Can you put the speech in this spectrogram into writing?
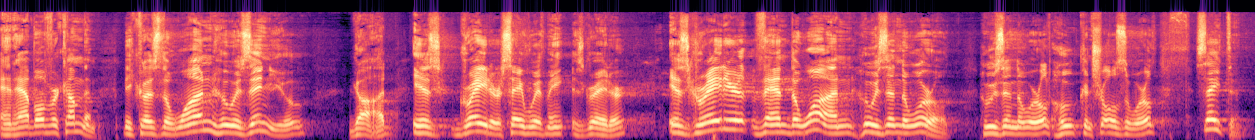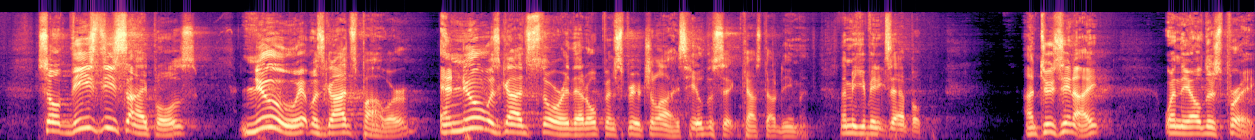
and have overcome them because the one who is in you, God, is greater, say with me, is greater is greater than the one who is in the world. Who's in the world? Who controls the world? Satan. So these disciples knew it was God's power and knew it was God's story that opened spiritual eyes, healed the sick, and cast out demons. Let me give you an example. On Tuesday night, when the elders pray,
